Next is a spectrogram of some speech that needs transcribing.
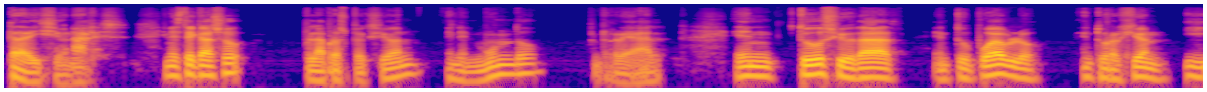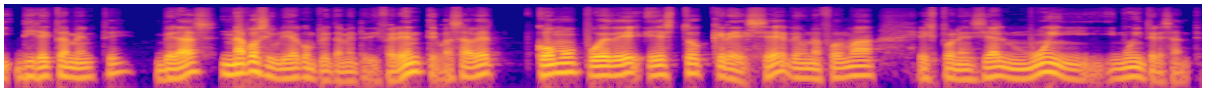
tradicionales. En este caso, la prospección en el mundo real, en tu ciudad, en tu pueblo, en tu región y directamente verás una posibilidad completamente diferente. Vas a ver cómo puede esto crecer de una forma exponencial muy, muy interesante.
